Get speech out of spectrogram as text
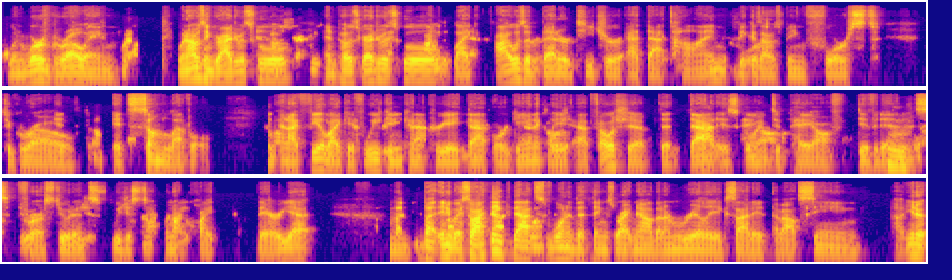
when we're growing, when I was in graduate school and postgraduate school, like I was a better teacher at that time because I was being forced to grow at some level. And I feel like if we can kind of create that organically at fellowship, that that is going to pay off dividends for our students. We just we're not quite there. yet. But anyway, so I think that's one of the things right now that I'm really excited about seeing. Uh, you know,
